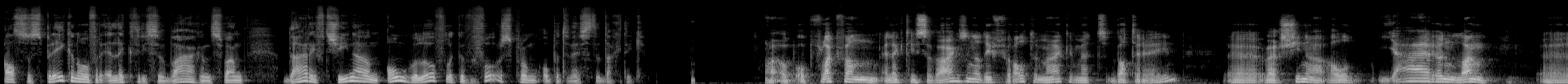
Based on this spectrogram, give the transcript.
als ze spreken over elektrische wagens, want daar heeft China een ongelooflijke voorsprong op het Westen, dacht ik. Op, op vlak van elektrische wagens, en dat heeft vooral te maken met batterijen, uh, waar China al jarenlang uh,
